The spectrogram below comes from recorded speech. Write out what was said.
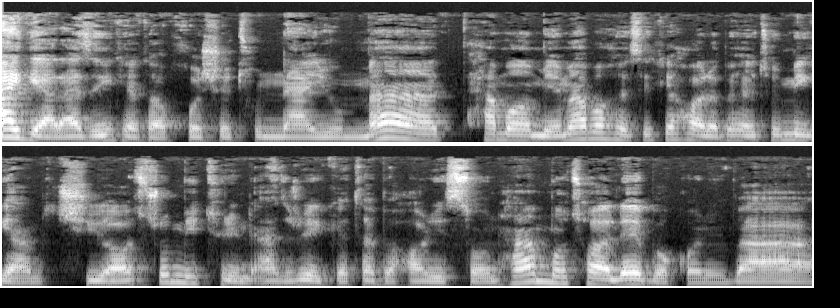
اگر از این کتاب خوشتون نیومد تمامی مباحثی که حالا بهتون میگم چیات رو می‌تونین از روی کتاب هاریسون هم مطالعه بکنین و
